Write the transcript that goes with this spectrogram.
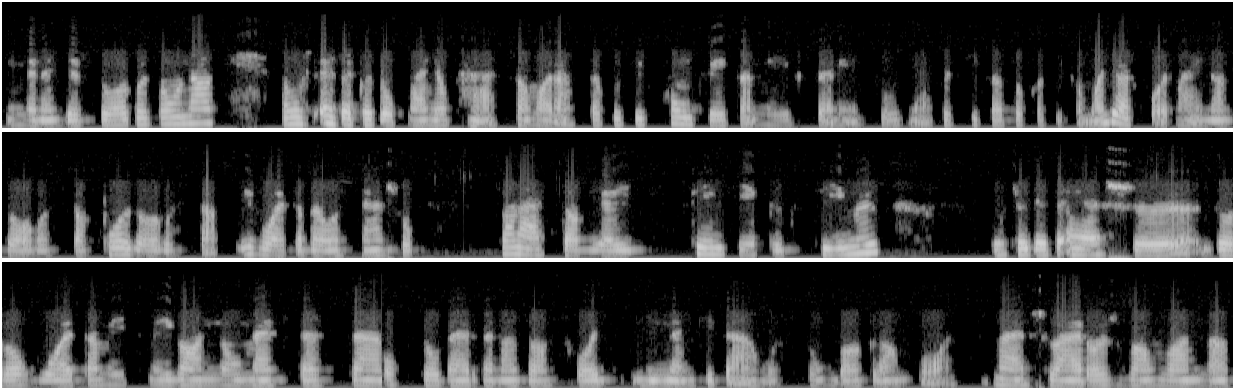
minden egyes dolgozónak. Na most ezek az okmányok hátra maradtak, úgyhogy konkrétan név szerint tudják, hogy kik azok, akik a magyar kormánynak dolgoztak, hol dolgoztak, mi volt a beosztásuk, családtagjai, fényképük, címük, Úgyhogy az első dolog volt, amit még annó megtettem októberben az az, hogy mindenkit elhoztunk Baglamból. Más városban vannak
